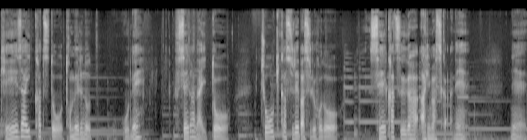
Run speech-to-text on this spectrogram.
経済活動を止めるのをね防がないと長期化すればするほど生活がありますからね。ね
